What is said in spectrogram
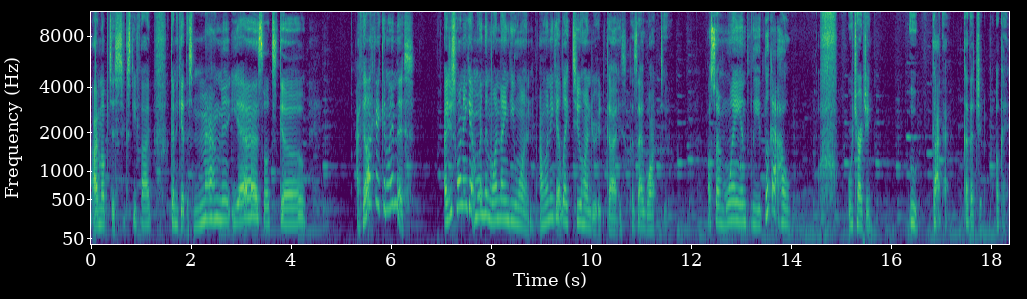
I'm up to 65. Gonna get this magnet. Yes, let's go. I feel like I can win this. I just want to get more than 191. I want to get like 200, guys, because I want to. Also, I'm way in the lead. Look at how we're charging. Ooh, got that. Got that chip. Okay.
